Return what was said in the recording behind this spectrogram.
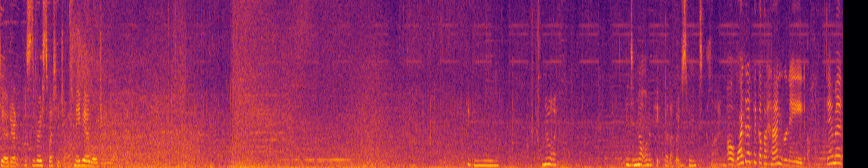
Deodorant. This is a very sweaty job. Maybe I will join you there. No, I, I did not want to pick that up. I just wanted to climb. Oh, why did I pick up a hand grenade? Oh, damn it.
